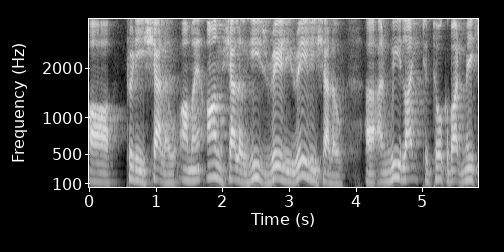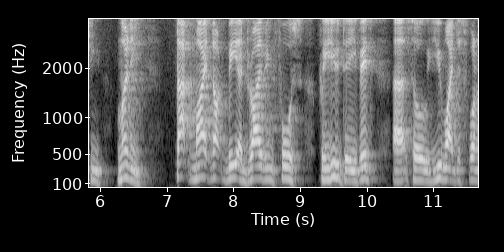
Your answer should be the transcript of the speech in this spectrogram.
are pretty shallow. I mean, I'm shallow. He's really, really shallow. Uh, and we like to talk about making money. That might not be a driving force for you, David. Uh, so you might just want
